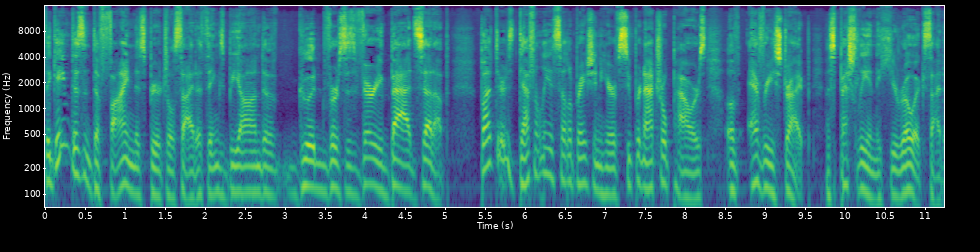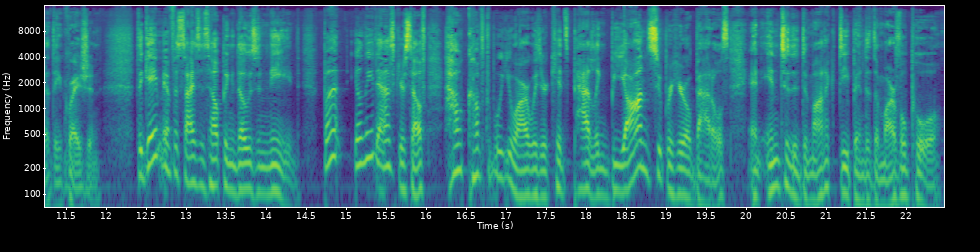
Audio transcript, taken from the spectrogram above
The game doesn't define the spiritual side of things beyond a good versus very bad setup, but there's definitely a celebration here of supernatural powers of every stripe, especially in the heroic side of the equation. The game emphasizes helping those in need, but you'll need to ask yourself how comfortable you are with your kids paddling beyond superhero battles and into the demonic deep end of the Marvel pool.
